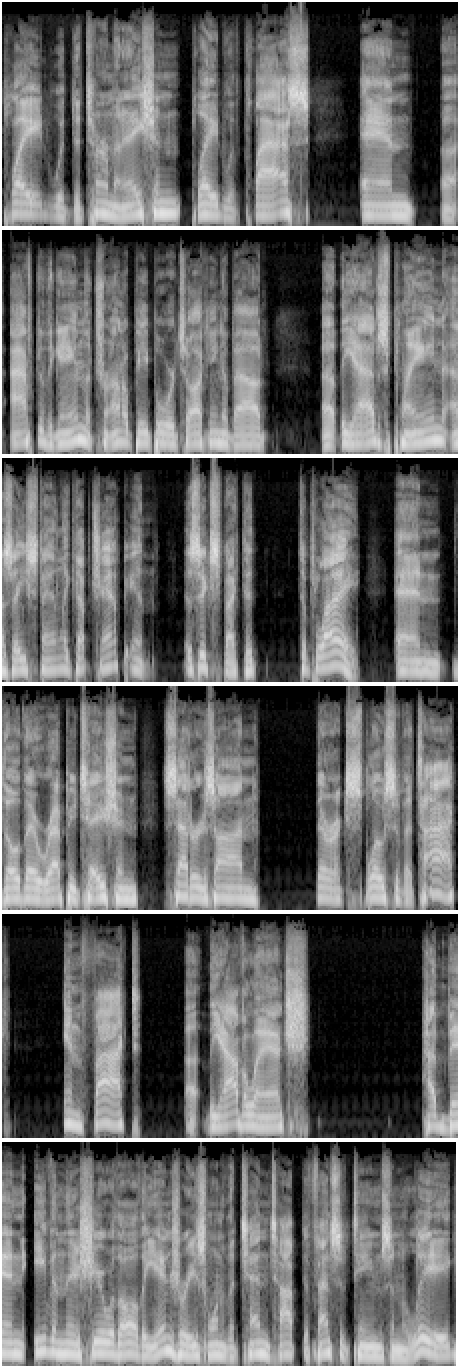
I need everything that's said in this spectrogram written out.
played with determination, played with class. And uh, after the game, the Toronto people were talking about uh, the Avs playing as a Stanley Cup champion is expected to play. And though their reputation centers on their explosive attack, in fact, uh, the Avalanche have been, even this year with all the injuries, one of the 10 top defensive teams in the league.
